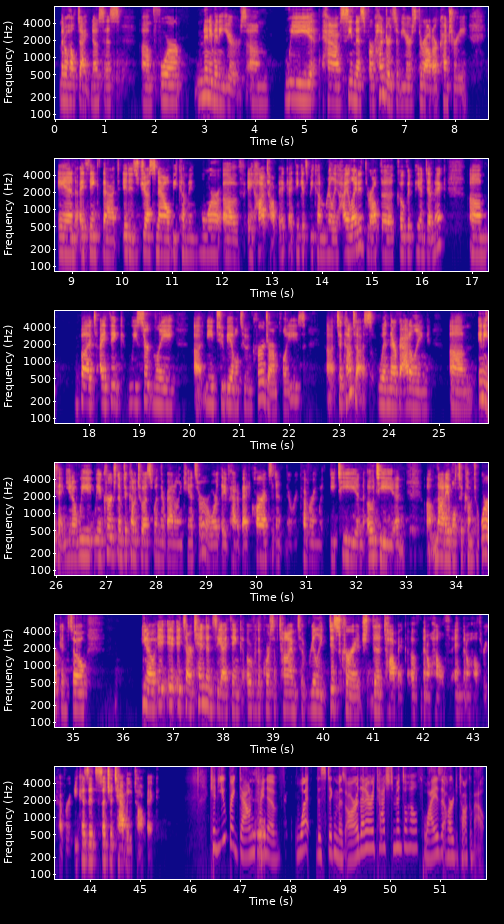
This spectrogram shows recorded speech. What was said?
mental health diagnosis um, for many, many years. Um, we have seen this for hundreds of years throughout our country. And I think that it is just now becoming more of a hot topic. I think it's become really highlighted throughout the COVID pandemic. Um, but I think we certainly uh, need to be able to encourage our employees uh, to come to us when they're battling um, anything. You know, we, we encourage them to come to us when they're battling cancer or they've had a bad car accident and they're recovering with PT and OT and um, not able to come to work. And so, you know, it, it, it's our tendency, I think, over the course of time to really discourage the topic of mental health and mental health recovery because it's such a taboo topic. Can you break down kind of what the stigmas are that are attached to mental health? Why is it hard to talk about?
